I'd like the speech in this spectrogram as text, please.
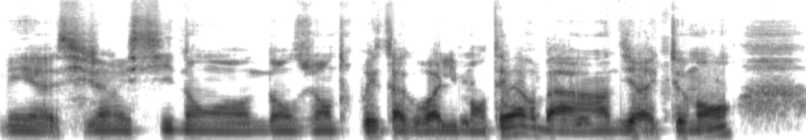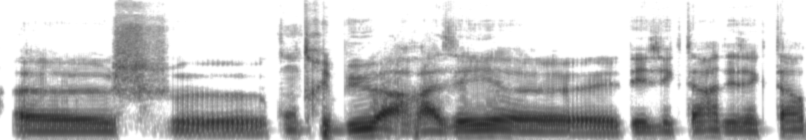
mais si j'investis dans, dans, une entreprise agroalimentaire, bah, indirectement, je contribue à raser des hectares et des hectares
